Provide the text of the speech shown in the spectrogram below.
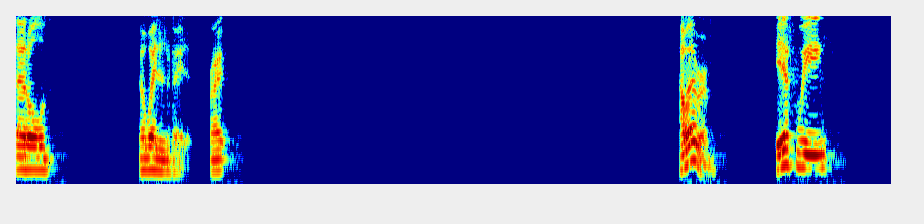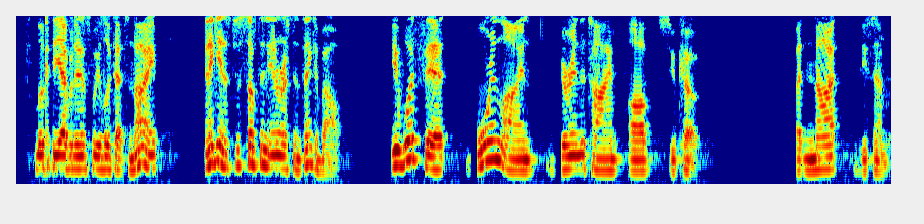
settled, no way to debate it, right? However, if we look at the evidence we looked at tonight, and again, it's just something interesting to think about, it would fit more in line during the time of Sukkot, but not December.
